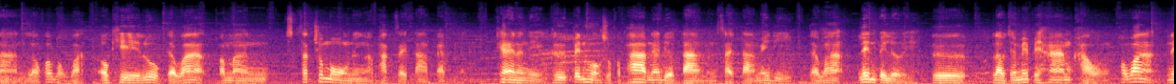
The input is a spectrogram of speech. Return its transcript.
นานๆเราก็บอกว่าโอเคลูกแต่ว่าประมาณสักชั่วโมงหนึ่งพักสายตาแป๊บหนึง แค่นั้นเอง คือเป็นห่วงสุขภาพนะเดี๋ยวตามันสายตาไม่ดี แต่ว่าเล่นไปเลย คือเราจะไม่ไปห้ามเขา เพราะว่าใน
